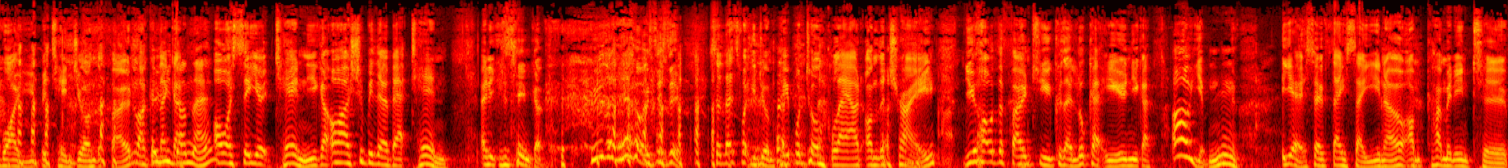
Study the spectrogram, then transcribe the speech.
while you pretend you're on the phone. Like Have you go, done that? Oh, I see you at 10. You go, oh, I should be there about 10. And you can see him go, who the hell is this? So that's what you're doing. People talk loud on the train. You hold the phone to you because they look at you and you go, oh, you. Mm. Yeah, so if they say, you know, I'm coming into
